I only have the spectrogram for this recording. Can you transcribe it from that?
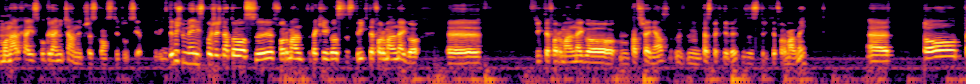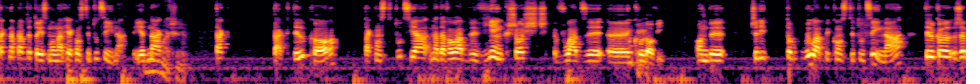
monarcha jest ograniczany przez konstytucję. Gdybyśmy mieli spojrzeć na to z formal, takiego stricte formalnego, e, stricte formalnego patrzenia, perspektywy, ze stricte formalnej, e, to tak naprawdę to jest monarchia konstytucyjna. Jednak no tak, tak, tylko ta konstytucja nadawałaby większość władzy e, okay. królowi. On by, czyli to byłaby konstytucyjna, tylko że,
